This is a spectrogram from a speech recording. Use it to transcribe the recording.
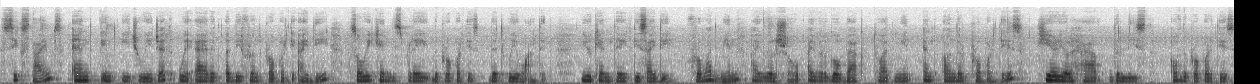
six times and in each widget we added a different property ID so we can display the properties that we wanted. You can take this ID from admin, I will show, I will go back to admin and under properties Here you'll have the list of the properties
